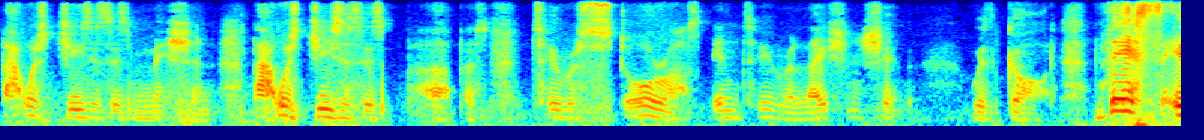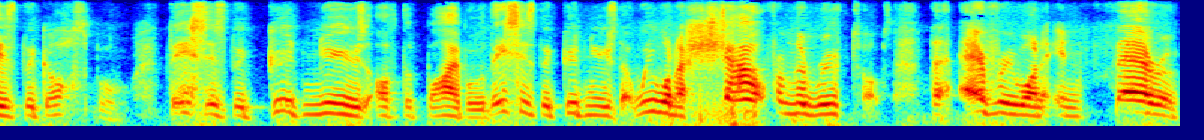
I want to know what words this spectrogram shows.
That was Jesus' mission. That was Jesus' purpose to restore us into relationship with God. This is the gospel. This is the good news of the Bible. This is the good news that we want to shout from the rooftops that everyone in Fareham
